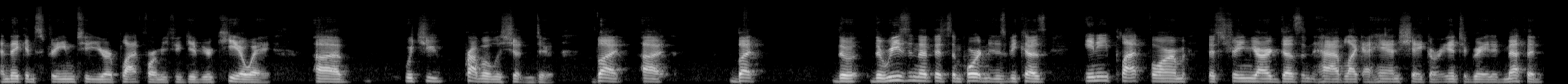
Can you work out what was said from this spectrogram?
and they can stream to your platform if you give your key away, uh, which you probably shouldn't do. But uh, but the the reason that that's important is because any platform that StreamYard doesn't have like a handshake or integrated method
